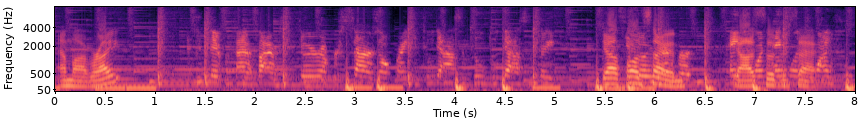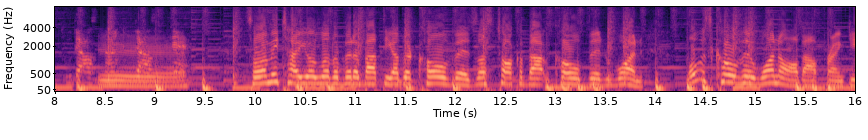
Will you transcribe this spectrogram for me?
Am I right? It's a different kind of virus. You remember SARS outbreak in 2002, 2003? Yeah, that's what I'm saying. H1, Yeah, that's what I'm saying. swine flu 2009, 2010. So let me tell you a little bit about the other COVIDs. Let's talk about COVID 1. What was COVID 1 all about, Frankie?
